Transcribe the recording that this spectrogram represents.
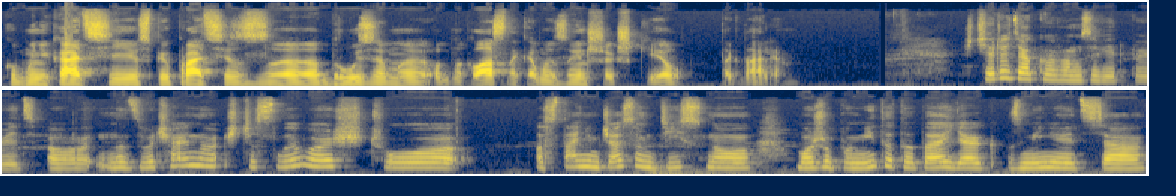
комунікації, в співпраці з друзями, однокласниками з інших шкіл і так далі. Щиро дякую вам за відповідь. Надзвичайно щаслива, що останнім часом дійсно можу помітити те, як змінюється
